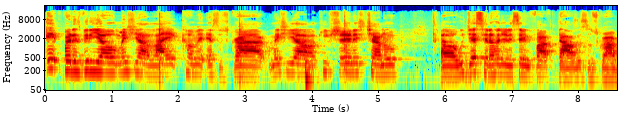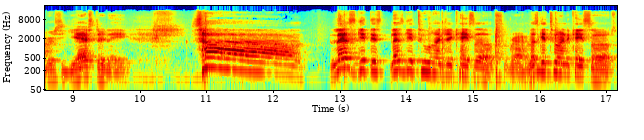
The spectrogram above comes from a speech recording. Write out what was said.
it for this video. Make sure y'all like, comment, and subscribe. Make sure y'all keep sharing this channel. Uh, we just hit 175,000 subscribers yesterday. So, let's get this, let's get 200k subs, bruh. Let's get 200k subs.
